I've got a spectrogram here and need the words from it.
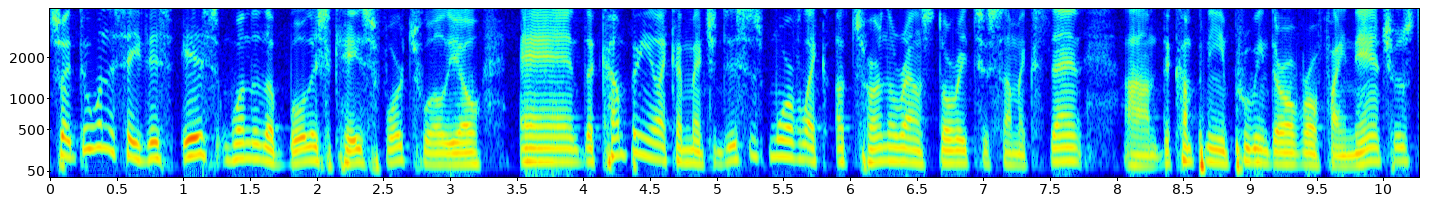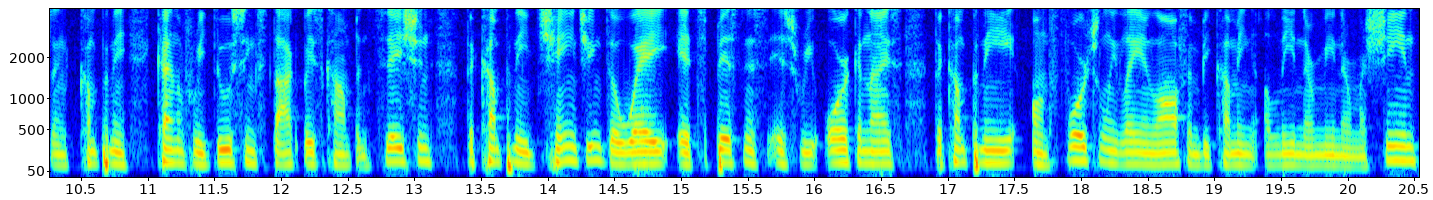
So I do want to say this is one of the bullish case for Twilio. And the company, like I mentioned, this is more of like a turnaround story to some extent. Um, the company improving their overall financials, the company kind of reducing stock based compensation, the company changing the way its business is reorganized, the company unfortunately laying off and becoming a leaner, meaner machine,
